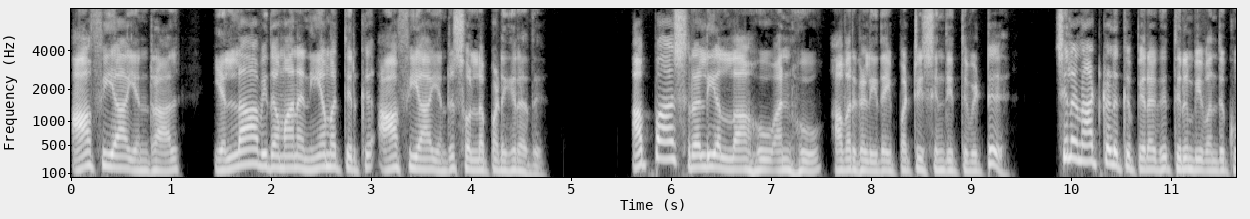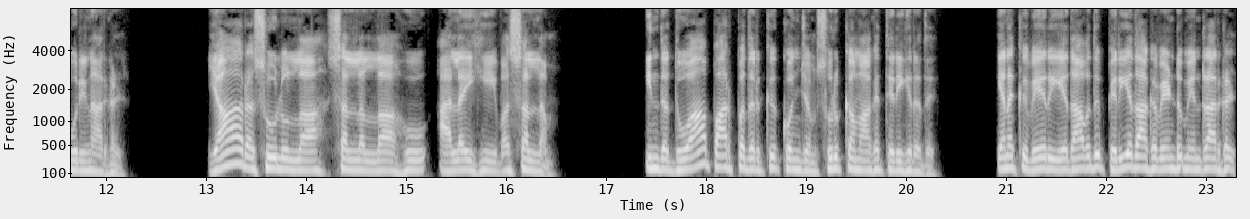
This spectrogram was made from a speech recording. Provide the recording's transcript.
ஆஃபியா என்றால் எல்லாவிதமான நியமத்திற்கு ஆஃபியா என்று சொல்லப்படுகிறது. அப்பாஸ் ரலி அல்லாஹூ அன்ஹு அவர்கள் இதை பற்றி சிந்தித்துவிட்டு சில நாட்களுக்குப் பிறகு திரும்பி வந்து கூறினார்கள் யா ரசூலுல்லாஹ் சல்லல்லாஹு அலைஹி வசல்லம் இந்த துவா பார்ப்பதற்கு கொஞ்சம் சுருக்கமாக தெரிகிறது. எனக்கு வேறு ஏதாவது பெரியதாக வேண்டும் என்றார்கள்.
